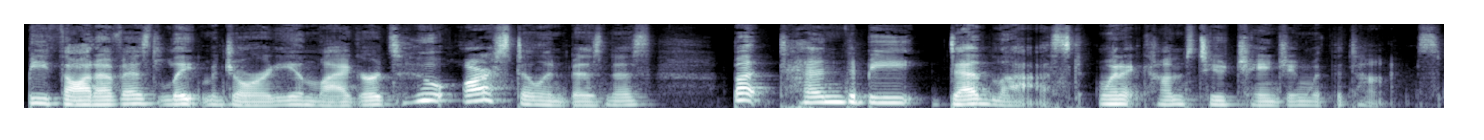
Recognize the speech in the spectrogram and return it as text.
be thought of as late majority and laggards who are still in business, but tend to be dead last when it comes to changing with the times.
